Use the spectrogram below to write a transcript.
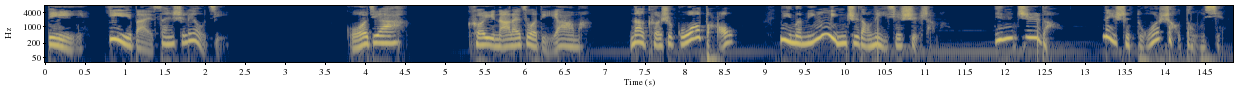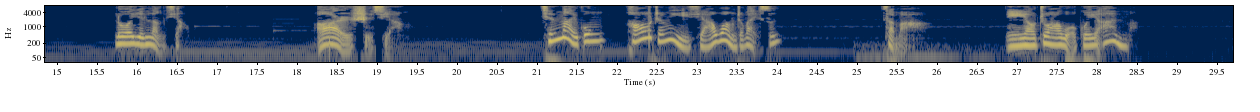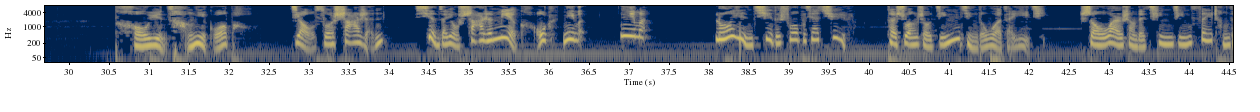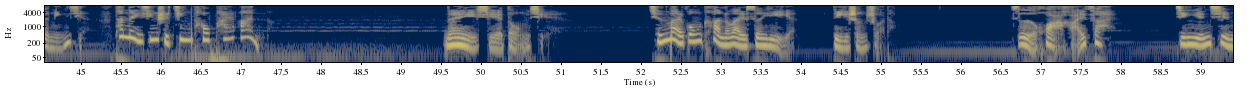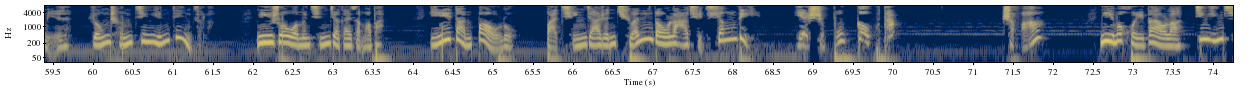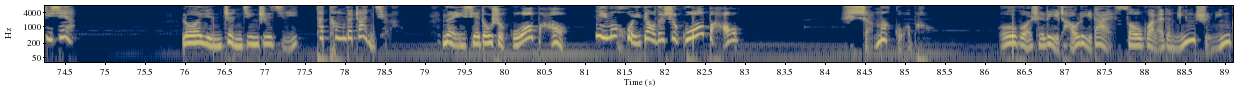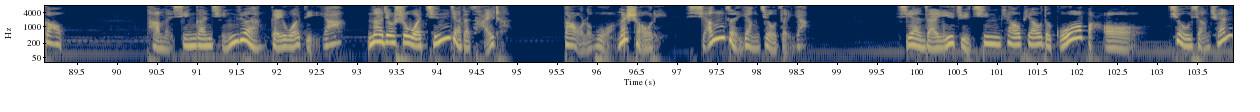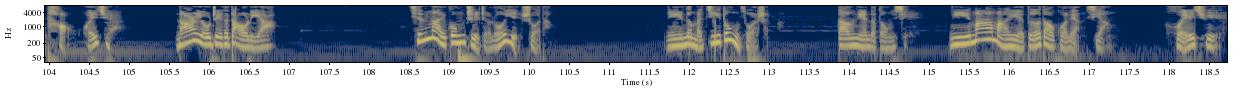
第一百三十六集。国家可以拿来做抵押吗？那可是国宝，你们明明知道那些是什么，您知道那是多少东西？罗隐冷笑：“二十箱。”秦外公好整以暇望着外孙：“怎么，你要抓我归案吗？偷运藏匿国宝，教唆杀人，现在又杀人灭口，你们，你们！”罗隐气得说不下去了，他双手紧紧的握在一起，手腕上的青筋非常的明显，他内心是惊涛拍岸呢。那些东西，秦外公看了外孙一眼，低声说道：“字画还在，金银器皿融成金银锭子了，你说我们秦家该怎么办？一旦暴露……”把秦家人全都拉去枪毙，也是不够的。什么？你们毁掉了金银器械？罗隐震惊之极，他腾的站起来。那些都是国宝，你们毁掉的是国宝。什么国宝？不过是历朝历代搜过来的名纸名膏，他们心甘情愿给我抵押，那就是我秦家的财产。到了我们手里，想怎样就怎样。现在一具轻飘飘的国宝就想全讨回去，哪有这个道理啊？秦外公指着罗隐说道：“你那么激动做什么？当年的东西，你妈妈也得到过两箱，回去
